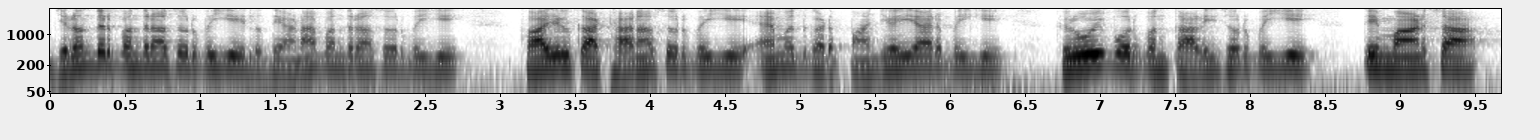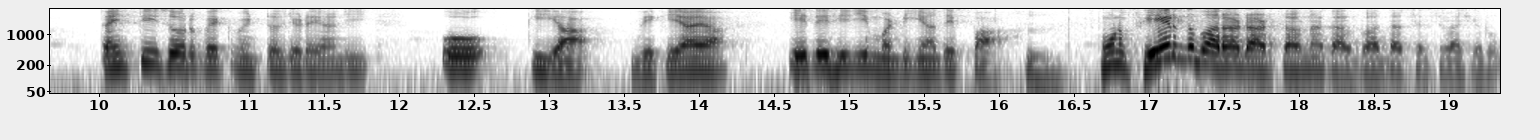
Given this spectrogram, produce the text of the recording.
ਜਲੰਧਰ 1500 ਰੁਪਏ ਲੁਧਿਆਣਾ 1500 ਰੁਪਏ ਫਾਜ਼ਿਲਕਾ 1800 ਰੁਪਏ ਅਹਿਮਦਗੜ੍ਹ 5000 ਰੁਪਏ ਫਿਰੋਜ਼ਪੁਰ 4500 ਰੁਪਏ ਤੇ ਮਾਨਸਾ 3300 ਰੁਪਏ ਕੁਇੰਟਲ ਜਿਹੜੇ ਆ ਜੀ ਉਹ ਘੀਆ ਵਿਕਿਆ ਆ। ਇਹ ਤੇ ਸੀ ਜੀ ਮੰਡੀਆਂ ਦੇ ਭਾਅ। ਹੁਣ ਫੇਰ ਦੁਬਾਰਾ ਡਾਕਟਰ ਸਾਹਿਬ ਨਾਲ ਗੱਲਬਾਤ ਦਾ ਸਿਲਸਿਲਾ ਸ਼ੁਰੂ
